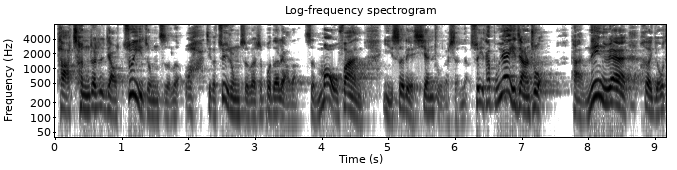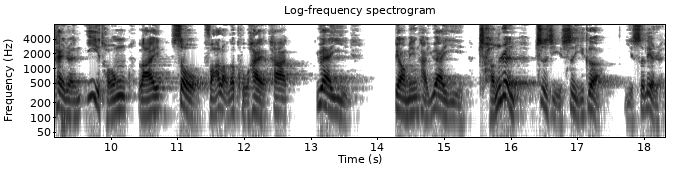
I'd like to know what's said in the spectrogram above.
他称这是叫最终之乐。哇，这个最终之乐是不得了的，是冒犯以色列先祖的神的，所以他不愿意这样做，他宁愿和犹太人一同来受法老的苦害，他愿意表明他愿意承认自己是一个。以色列人，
